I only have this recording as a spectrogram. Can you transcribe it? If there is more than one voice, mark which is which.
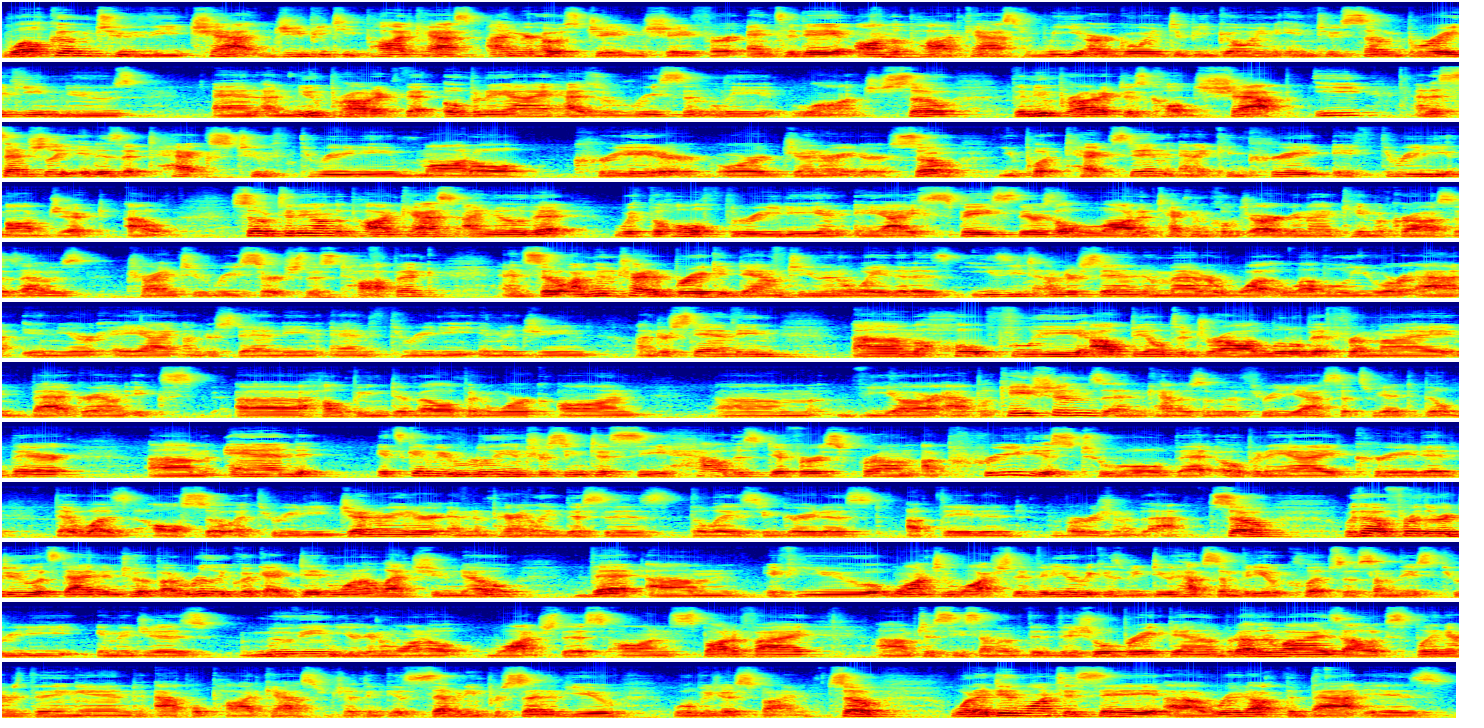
Speaker 1: Welcome to the Chat GPT podcast. I'm your host, Jaeden Schafer, and today on the podcast, we are going to be going into some breaking news and a new product that OpenAI has recently launched. So, the new product is called Shap E, and essentially it is a text to 3D model creator or generator. So, you put text in and it can create a 3D object out. So, today on the podcast, I know that with the whole 3D and AI space, there's a lot of technical jargon I came across as I was trying to research this topic. And so I'm going to try to break it down to you in a way that is easy to understand no matter what level you are at in your AI understanding and 3D imaging understanding. Um, hopefully, I'll be able to draw a little bit from my background ex- uh, helping develop and work on um, VR applications and kind of some of the 3D assets we had to build there. Um, and it's going to be really interesting to see how this differs from a previous tool that OpenAI created that was also a 3D generator, and apparently this is the latest and greatest updated version of that. So, without further ado, let's dive into it. But really quick, I did want to let you know that um, if you want to watch the video, because we do have some video clips of some of these 3D images moving, you're going to want to watch this on Spotify um, to see some of the visual breakdown. But otherwise, I'll explain everything, and Apple Podcasts, which I think is 70% of you, will be just fine. So, what I did want to say uh, right off the bat is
